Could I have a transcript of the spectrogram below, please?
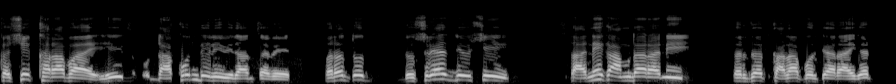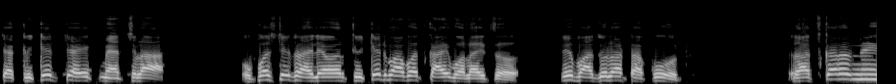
कशी खराब आहे ही दाखवून दिली विधानसभेत. परंतु दुसऱ्याच दिवशी स्थानिक आमदारांनी कर्जत कालापूरच्या रायगडच्या क्रिकेटच्या एक मॅचला उपस्थित राहिल्यावर क्रिकेटबाबत काय बोलायचं? ते बाजूला टाकून राजकारणी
